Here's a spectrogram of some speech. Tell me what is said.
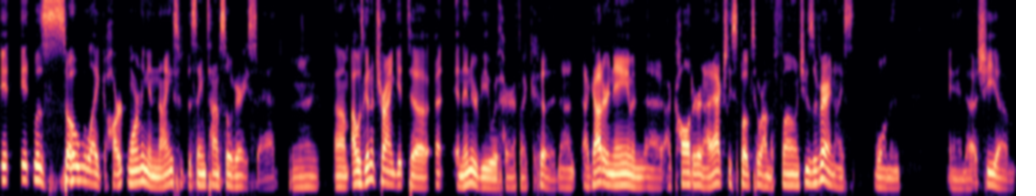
it it was so like heartwarming and nice at the same time, so very sad. Right. Um, I was gonna try and get to a, an interview with her if I could. And I got her name and uh, I called her and I actually spoke to her on the phone. She was a very nice woman, and uh, she um,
